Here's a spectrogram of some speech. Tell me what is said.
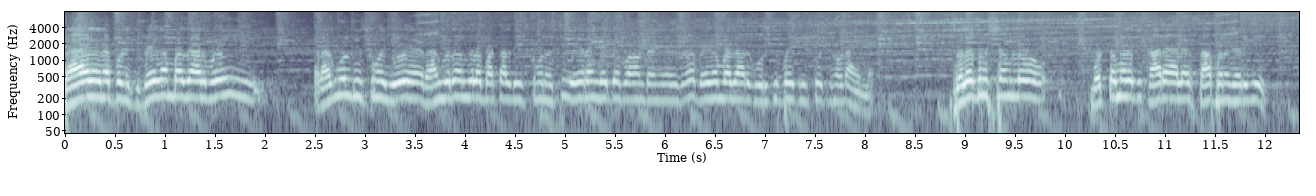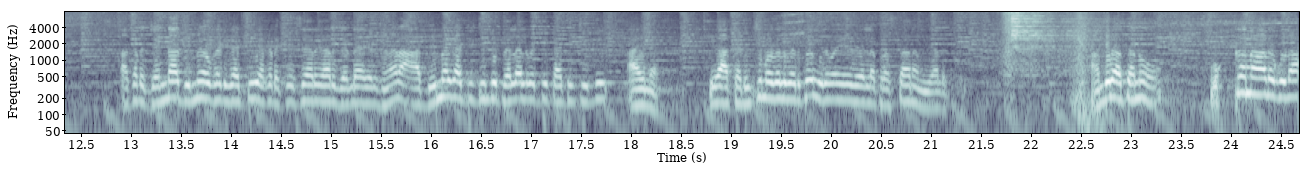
తయారైనప్పటి నుంచి బేగం బజార్ పోయి రంగులు తీసుకొని ఏ రంగురంగుల బట్టలు తీసుకొని వచ్చి ఏ రంగు అయితే బాగుంటుంది బేగం బజార్కు ఉరికిపోయి తీసుకొచ్చినోడు ఆయన. జలదృశ్యంలో మొట్టమొదటి కార్యాలయ స్థాపన జరిగి అక్కడ జెండా దిమ్మె ఒకటి కట్టి అక్కడ కేసీఆర్ గారు జెండా కట్టినారు ఆ దిమ్మె కట్టించింది పిల్లలు పెట్టి కట్టించింది ఆయన. ఇక అక్కడి నుంచి మొదలు పెడితే ఇరవై ఐదేళ్ళ ప్రస్థానం ఇవాళ. అందులో అతను ఒక్కనాడు కూడా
